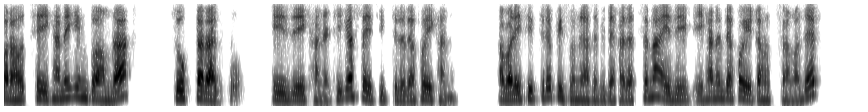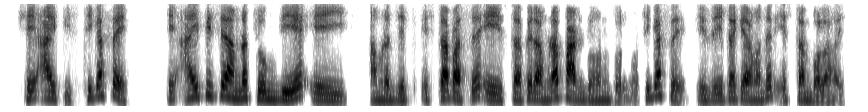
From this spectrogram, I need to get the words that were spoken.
করা হচ্ছে, এখানে কিন্তু আমরা চোখটা রাখব। এই যে এখানে, ঠিক আছে? এই চিত্রে দেখো এখানে। আবার এই চিত্রে পিছনে আছে, দেখা যাচ্ছে না? এই যে এখানে দেখো, এটা হচ্ছে আমাদের সেই আইপিস ঠিক আছে? এই আইপিসে আমরা চোখ দিয়ে এই আমরা যে স্টাফ আছে, এই স্টাফের আমরা পাঠ গ্রহণ করব, ঠিক আছে? এই যে এটাকে আমাদের স্টাফ বলা হয়।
